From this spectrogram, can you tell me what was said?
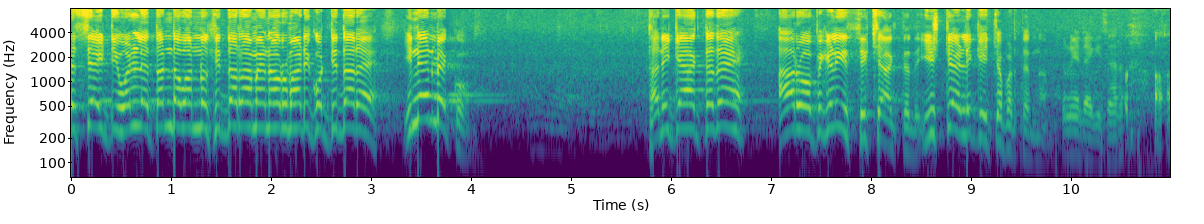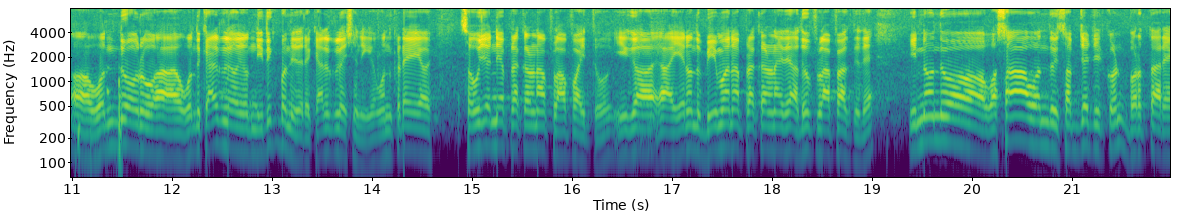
ಎಸ್ ಐ ಟಿ ಒಳ್ಳೆ ತಂಡವನ್ನು ಸಿದ್ದರಾಮಯ್ಯನವರು ಮಾಡಿಕೊಟ್ಟಿದ್ದಾರೆ. ಇನ್ನೇನು ಬೇಕು? ತನಿಖೆ ಆಗ್ತದೆ. ಆರೋಪಿಗಳಿಗೆ ಶಿಕ್ಷೆ ಆಗ್ತದೆ. ಇಷ್ಟೇ ಹೇಳಲಿಕ್ಕೆ ಇಚ್ಛಪಡ್ತೇನೆ ನಾನು. ಕೊನೆಯದಾಗಿ ಸರ್ ಒಂದು ಅವರು ಒಂದು ಕ್ಯಾಲ್ಕುಲೇ ಒಂದು ಇದಕ್ಕೆ ಬಂದಿದ್ದಾರೆ ಕ್ಯಾಲ್ಕುಲೇಷನಿಗೆ ಒಂದು ಕಡೆ ಸೌಜನ್ಯ ಪ್ರಕರಣ ಫ್ಲಾಪ್ ಆಯಿತು. ಈಗ ಆ, ಏನೊಂದು ಭೀಮನ ಪ್ರಕರಣ ಇದೆ ಅದು ಫ್ಲಾಪ್ ಆಗ್ತಿದೆ. ಇನ್ನೊಂದು ಹೊಸ ಒಂದು ಸಬ್ಜೆಕ್ಟ್ ಇಟ್ಕೊಂಡು ಬರ್ತಾರೆ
